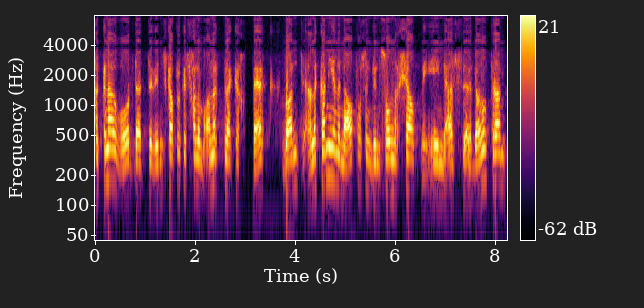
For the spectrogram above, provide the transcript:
geknou word dat wetenskaplikes gaan op ander plekke werk want hulle kan nie hulle navorsing doen sonder geld nie. En as uh, Donald Trump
